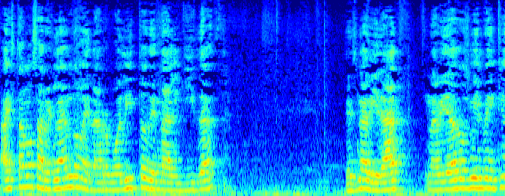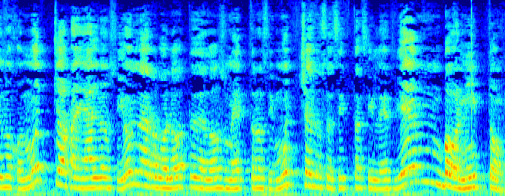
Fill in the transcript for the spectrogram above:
Ahí estamos arreglando el arbolito de Nalguidad. Es Navidad, Navidad 2021 con muchos regalos y un arbolote de dos metros y muchas lucecitas y LED. Bien bonito.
